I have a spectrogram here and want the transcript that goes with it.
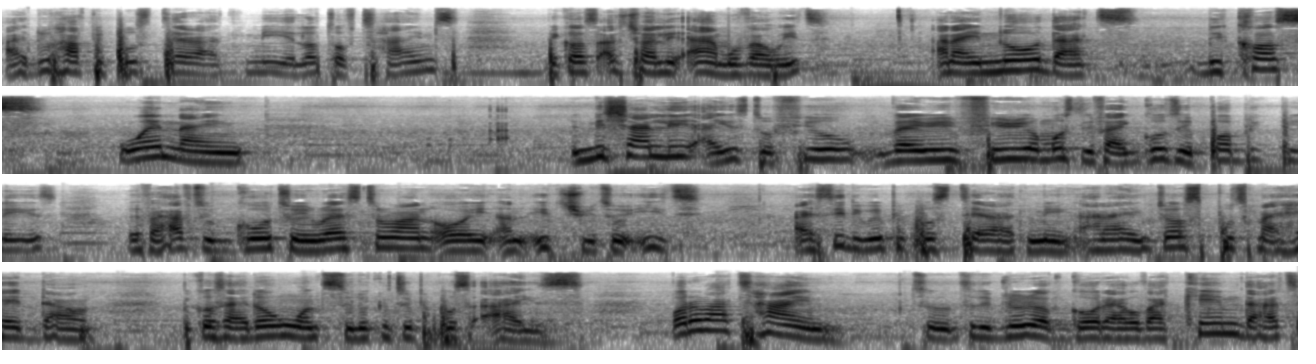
I do have people stare at me a lot of times because actually I am overweight and I know that because when I initially I used to feel very inferior, mostly if I go to a public place, if I have to go to a restaurant or an eatery to eat, I see the way people stare at me and I just put my head down because I don't want to look into people's eyes. But over time, to, to the glory of God, I overcame that.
